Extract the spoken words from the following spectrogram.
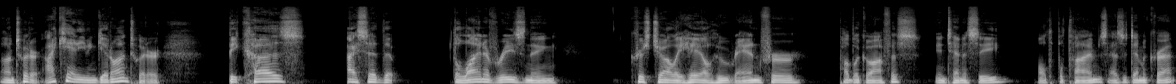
on Twitter. I can't even get on Twitter because I said that the line of reasoning Chris Jolly Hale, who ran for public office in Tennessee multiple times as a Democrat,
